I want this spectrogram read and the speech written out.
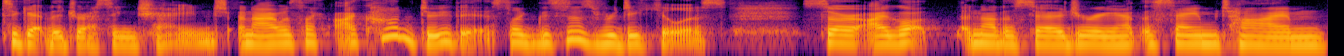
to get the dressing changed and I was like I can't do this like this is ridiculous so I got another surgery and at the same time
